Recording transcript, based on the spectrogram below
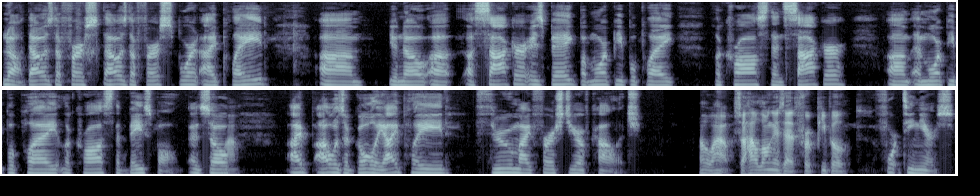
no, that was the first. That was the first sport I played. Um, you know, uh, uh, soccer is big, but more people play lacrosse than soccer, um, and more people play lacrosse than baseball. And so, Wow. I I was a goalie. I played through my first year of college, oh, wow. So how long is that for people? fourteen years.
